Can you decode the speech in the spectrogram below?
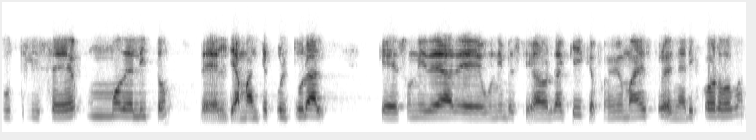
utilicé un modelito del diamante cultural, que es una idea de un investigador de aquí, que fue mi maestro, de Neri Córdoba.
